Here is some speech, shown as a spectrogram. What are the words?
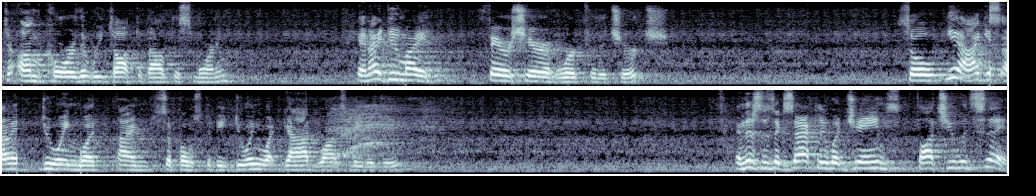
to UMCOR that we talked about this morning. And I do my fair share of work for the church. So, yeah, I guess I'm doing what I'm supposed to be doing, what God wants me to do. And this is exactly what James thought you would say.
